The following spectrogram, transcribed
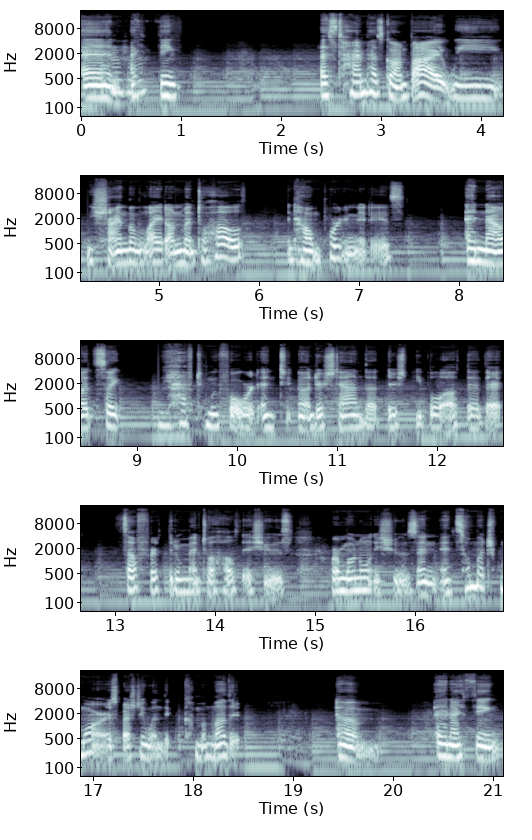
And I Mhm. think as time has gone by, we we shine the light on mental health and how important it is. And now it's like we have to move forward and to understand that there's people out there that suffer through mental health issues, hormonal issues, and, and so much more, especially when they become a mother. Um, and I think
